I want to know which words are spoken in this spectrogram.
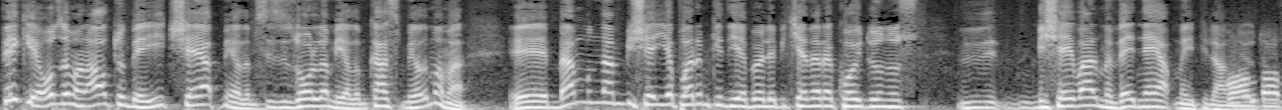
peki o zaman Altuğ Bey hiç şey yapmayalım sizi zorlamayalım kasmayalım ama e, ben bundan bir şey yaparım ki diye böyle bir kenara koyduğunuz bir şey var mı ve ne yapmayı planlıyordunuz? Valla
